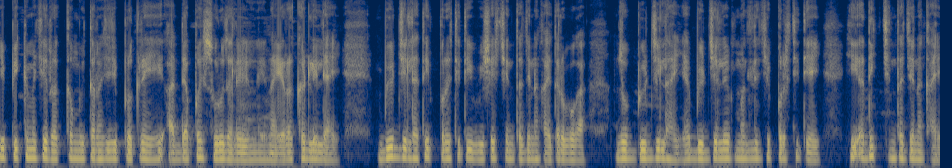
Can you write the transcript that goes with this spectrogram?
ही पीक विम्याची रक्कम वितरणाची जी प्रक्रिया ही अद्यापही सुरू झालेली नाही रखडलेली आहे. बीड जिल्ह्यातील परिस्थिती विशेष चिंताजनक आहे. तर बघा जो बीड जिल्हा आहे या बीड जिल्ह्यामधली जी परिस्थिती आहे ही अधिक चिंताजनक आहे.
